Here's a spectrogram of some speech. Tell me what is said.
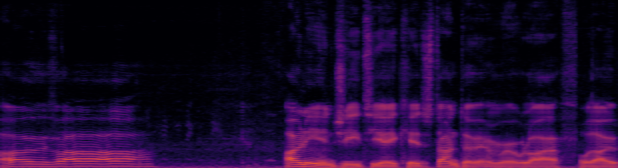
over. Only in GTA kids. Don't do it in real life. Although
